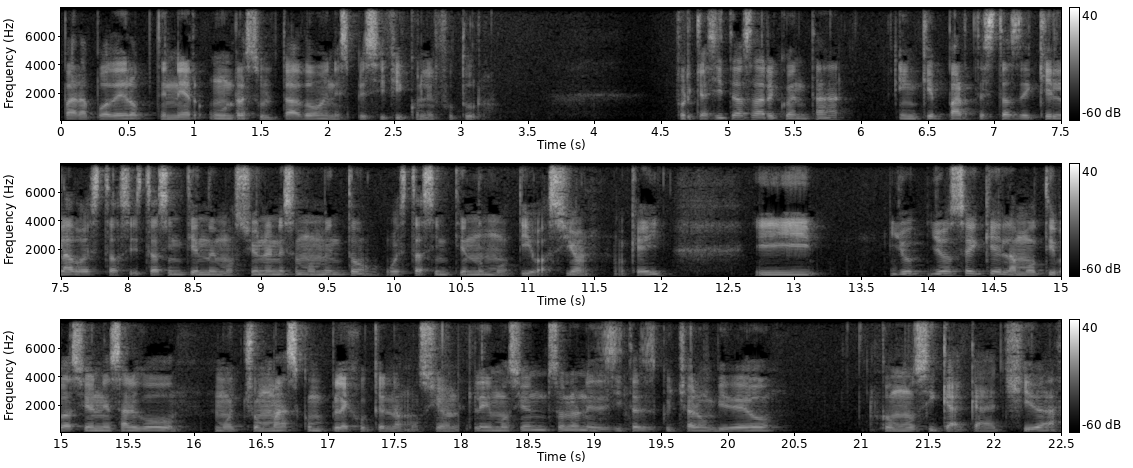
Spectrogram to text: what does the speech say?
para poder obtener un resultado en específico en el futuro. Porque así te vas a dar cuenta en qué parte estás, de qué lado estás, si estás sintiendo emoción en ese momento o estás sintiendo motivación, ¿ok? Y yo, yo sé que la motivación es algo mucho más complejo que la emoción. La emoción solo necesitas escuchar un video con música acá chida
